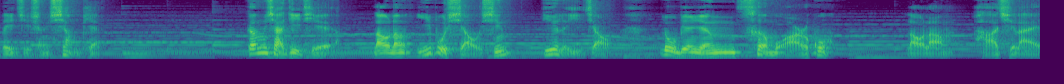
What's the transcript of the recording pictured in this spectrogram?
被挤成相片。刚下地铁，老狼一不小心跌了一跤，路边人侧目而过，老狼爬起来，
